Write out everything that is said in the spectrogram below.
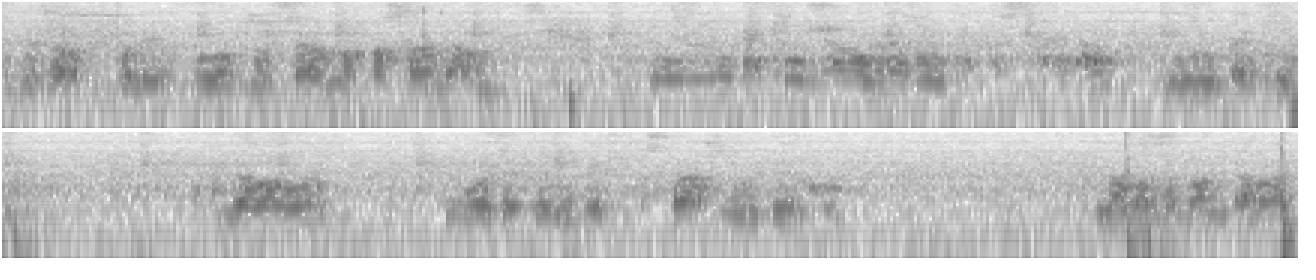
избежал пули в лоб, но все равно пострадал. Ну, каким же образом ты пострадал? Никаким. Головой. Вот эту видишь сплошную дырку. Надо забантовать.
